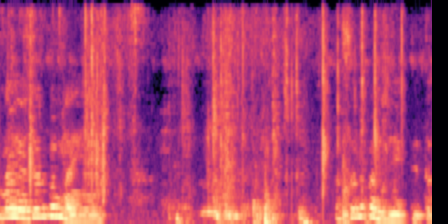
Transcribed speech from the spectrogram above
नाही याच्यात पण नाही आहे. असं पाहिजे एक तिथं.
